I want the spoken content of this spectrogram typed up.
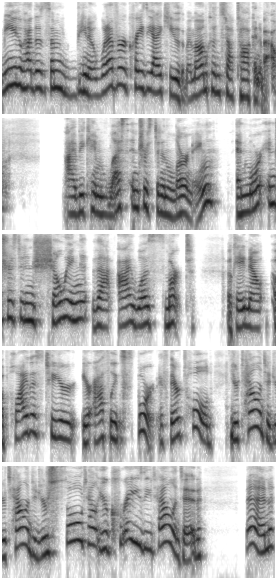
me who had this, some, you know, whatever crazy IQ that my mom couldn't stop talking about. I became less interested in learning and more interested in showing that I was smart. Okay, now apply this to your your athlete's sport. If they're told you're talented, you're talented, you're so talented, you're crazy talented, then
